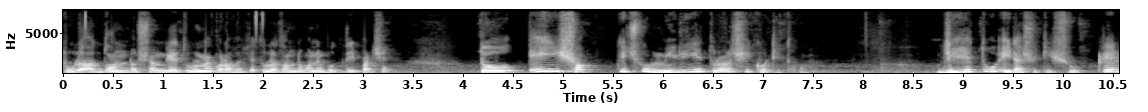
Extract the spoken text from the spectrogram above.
তুলা দণ্ডর সঙ্গে তুলনা করা হয়েছে। তুলা দণ্ড মানে বুঝতেই পারছেন। তো এই সব কিছু মিলিয়ে তুলারাশি গঠিত। যেহেতু এই রাশিটি শুক্রের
